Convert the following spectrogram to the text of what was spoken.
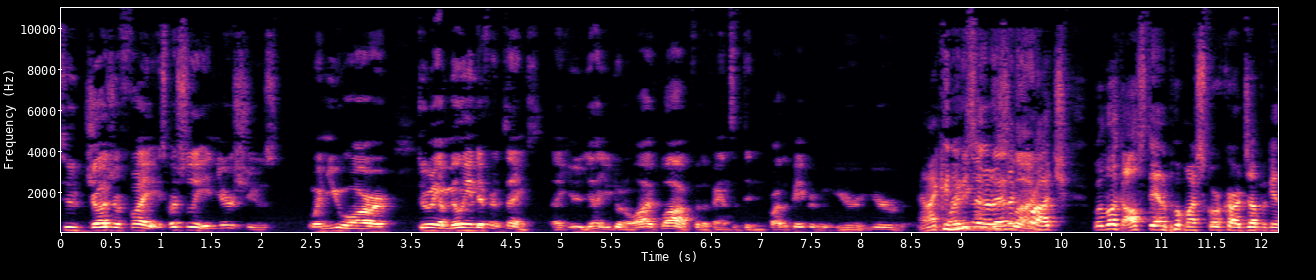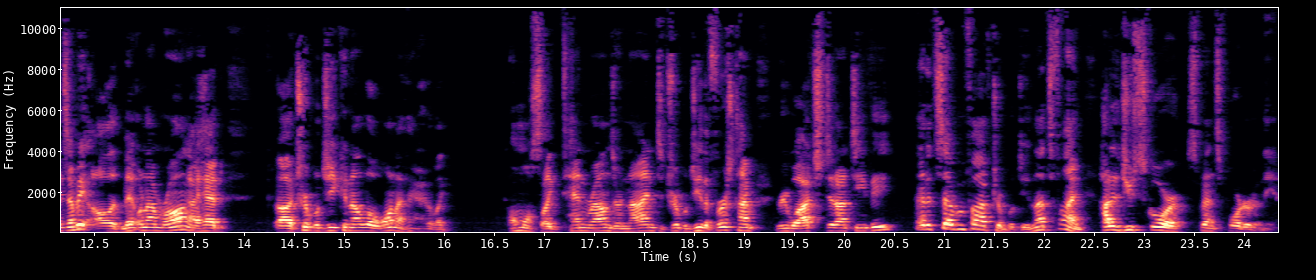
to judge a fight, especially in your shoes, when you are doing a million different things. Like, you're, yeah, you're doing a live blog for the fans that didn't buy the pay-per-view. You're, you're And I can use it as a crutch. But look, I'll stand and put my scorecards up against anybody. I'll admit when I'm wrong. I had uh, Triple G Canelo one. I think I had like almost like ten rounds or nine to Triple G. The first time rewatched it on TV, had it seven five Triple G, and that's fine. How did you score Spence Porter in the end?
